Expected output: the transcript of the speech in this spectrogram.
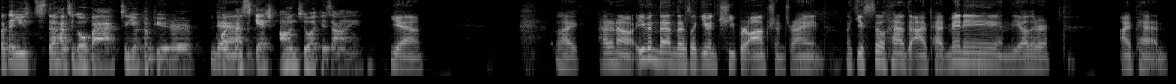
but then you still have to go back to your computer put yeah, that sketch onto a design yeah. Like, I don't know. Even then, there's like even cheaper options, right? Like, you still have the iPad Mini and the other iPad.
